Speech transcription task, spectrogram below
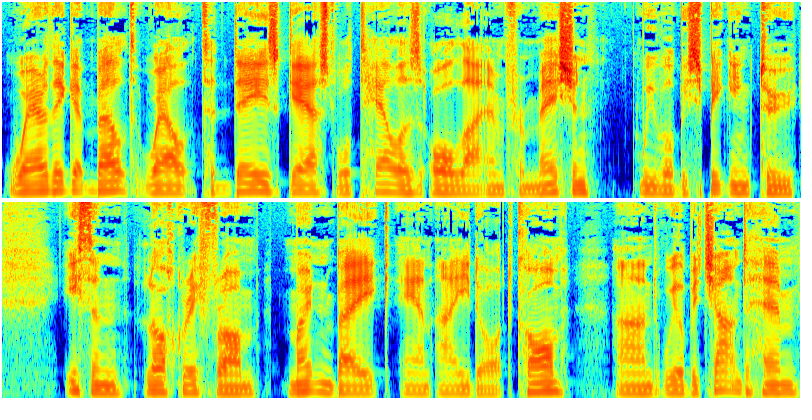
where they get built? Well, today's guest will tell us all that information. We will be speaking to Ethan Lochry from mountainbikeni.com and we'll be chatting to him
